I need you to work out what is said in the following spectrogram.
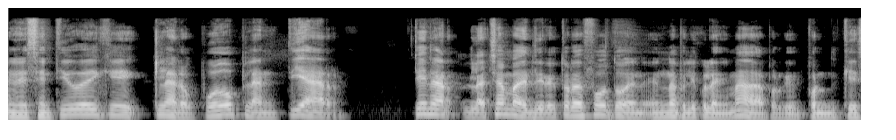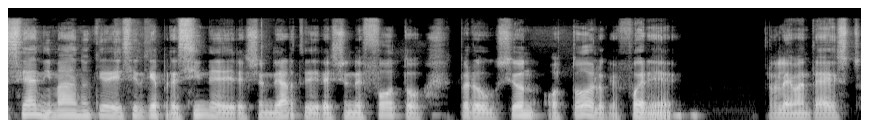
En el sentido de que, claro, puedo plantear que la, la chamba del director de foto en, en una película animada, porque porque sea animada no quiere decir que prescinde de dirección de arte, dirección de foto, producción o todo lo que fuere relevante a esto.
